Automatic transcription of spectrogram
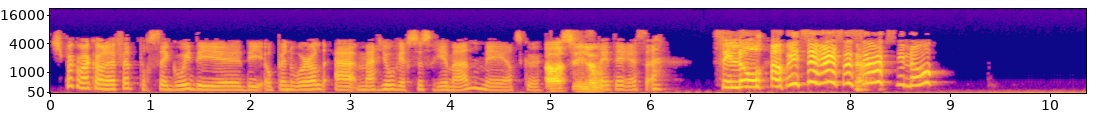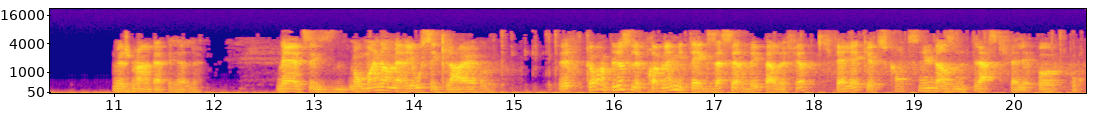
Je sais pas comment on a fait pour segway des, euh, des open world à Mario versus Rayman, mais en tout cas, Ah, c'est c'est lourd. intéressant. C'est lourd! Ah oui, c'est vrai, c'est ça, c'est lourd! Mais je m'en rappelle. Mais tu sais, au moins dans Mario, c'est clair. Euh, Toi, en plus, le problème était exacerbé par le fait qu'il fallait que tu continues dans une place qu'il fallait pas pour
